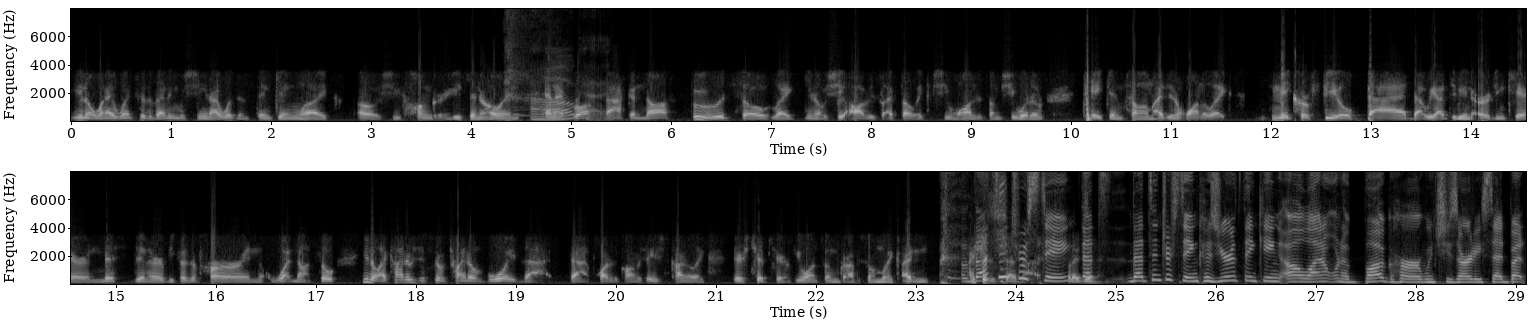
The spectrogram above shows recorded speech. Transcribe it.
you know, when I went to the vending machine, I wasn't thinking like, oh, she's hungry, you know, and and I oh, brought Okay. back enough food. So, like, you know, she obviously, I felt like if she wanted some, she would have taken some. I didn't want to like make her feel bad that we had to be in urgent care and miss dinner because of her and whatnot. So, you know, I kind of just sort of trying to avoid that that part of the conversation. Kind of like, there's chips here. If you want some, grab some. Like, I didn't. I should That's said interesting. That, but I that's that's interesting because you're thinking, oh, I don't want to bug her when she's already said. But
